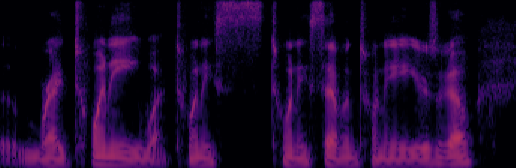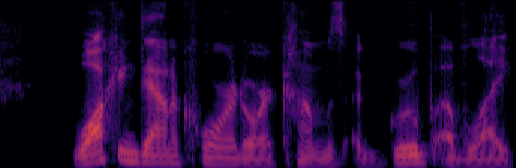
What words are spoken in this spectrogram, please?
uh, right 20, what, 20, 27, 28 years ago. Walking down a corridor comes a group of like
